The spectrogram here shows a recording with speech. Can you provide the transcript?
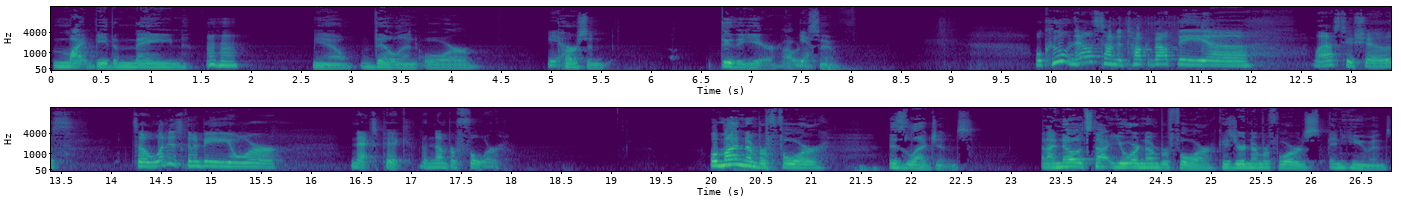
might be the main, you know, villain or Yeah. person through the year. I would Yeah. assume. Well, cool. Now it's time to talk about the uh, last two shows. So, what is going to be your next pick? The number four. Well, my number four is Legends, and I know it's not your number four because your number four is Inhumans.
